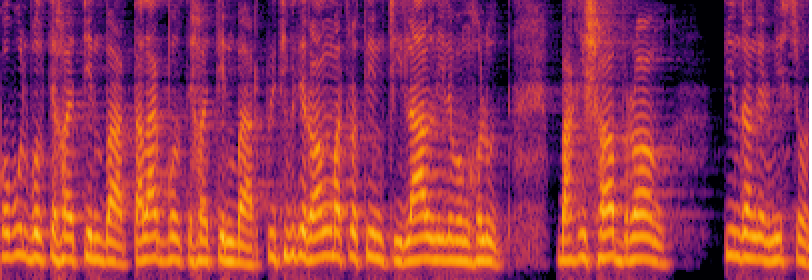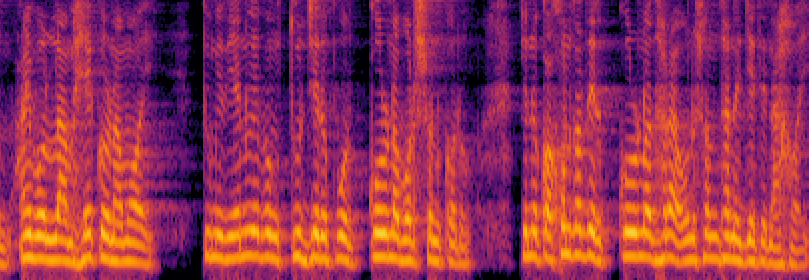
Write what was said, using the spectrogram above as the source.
কবুল বলতে হয় তিনবার, তালাক বলতে হয় তিনবার। পৃথিবীতে রং মাত্র তিনটি, লাল, নীল এবং হলুদ। বাকি সব রং তিন রঙের মিশ্রণ। আমি বললাম, হে করুণাময় তুমি রেণু এবং তুর্যের ওপর করোনা বর্ষণ করো, যেন কখনো তাদের করোনা ধারা অনুসন্ধানে যেতে না হয়।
